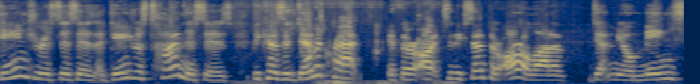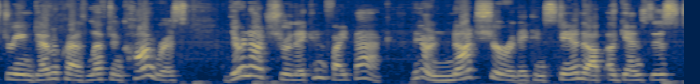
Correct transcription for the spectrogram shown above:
dangerous this is, a dangerous time this is, because the Democrat, if there are, to the extent there are a lot of you know, mainstream Democrats left in Congress, they're not sure they can fight back. They are not sure they can stand up against this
